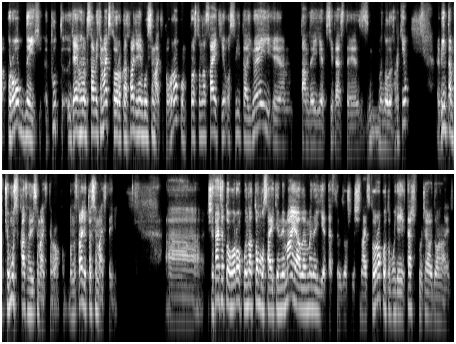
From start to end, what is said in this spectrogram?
пробний тут я його написав 18-го року, насправді він був 17-го року. Просто на сайті освіта.ua, е, там де є всі тести з минулих років, він там чомусь вказаний 18 роком, бо насправді то 17 рік. 16-го року на тому сайті немає, але в мене є тести зошити 16-го року, тому я їх теж включаю до аналізу.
